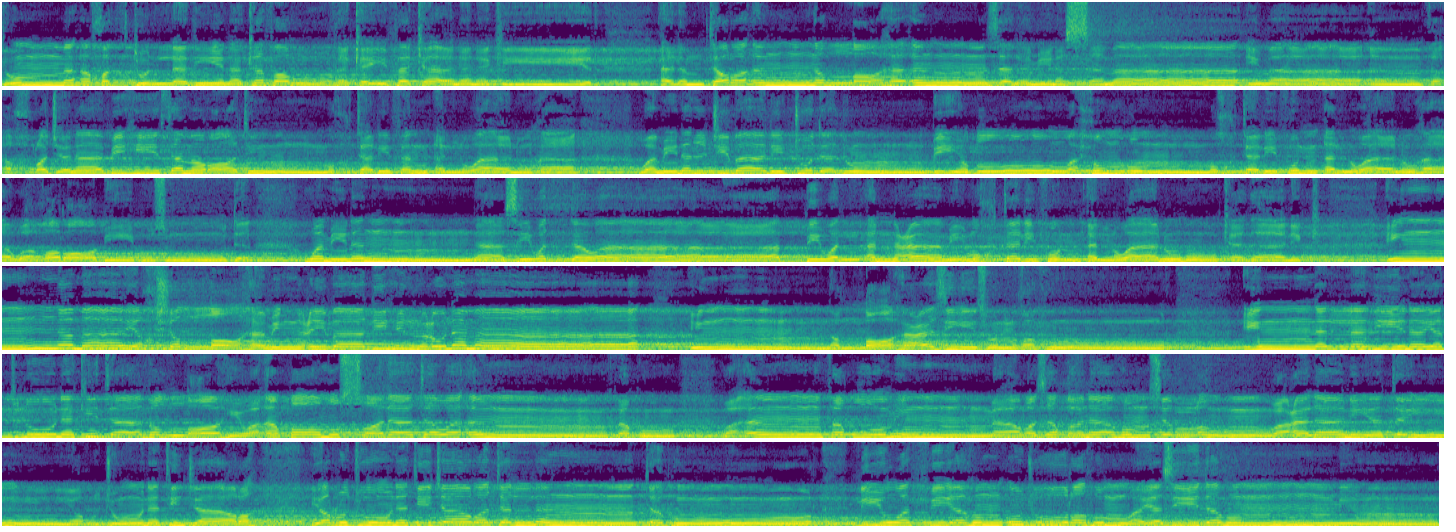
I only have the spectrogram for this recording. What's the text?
ثم أخذت الذين كفروا فكيف كان نكير؟ ألم تر أن الله أنزل من السماء ماء فأخرجنا به ثمرات مختلفا ألوانها ومن الجبال جدد بيض وحمر مختلف ألوانها وغرابيب سود ومن الناس والدواب والأنعام مختلف ألوانه كذلك إنما يخشى الله من عباده العلماء إن الله عزيز غفور الذين يتلون كتاب الله وأقاموا الصلاة وأنفقوا وأنفقوا مما رزقناهم سرا وعلانية يرجون تجارة يرجون تجارة لن تبور ليوفيهم أجورهم ويزيدهم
